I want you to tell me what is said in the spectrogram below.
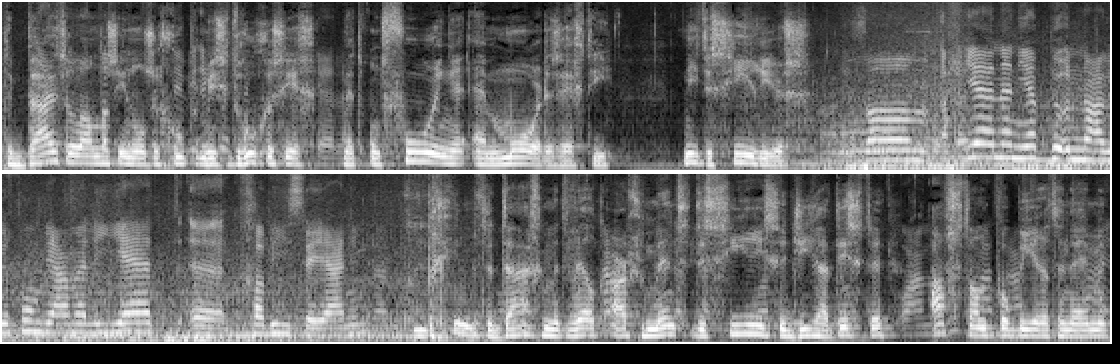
De buitenlanders in onze groep misdroegen zich met ontvoeringen en moorden, zegt hij. Niet de Syriërs. Het begint met de dagen met welk argument de Syrische jihadisten afstand proberen te nemen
